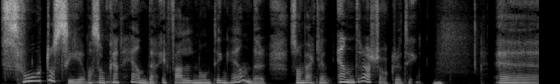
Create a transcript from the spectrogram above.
svårt att se vad som kan hända ifall någonting händer som verkligen ändrar saker och ting. Mm. Eh,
